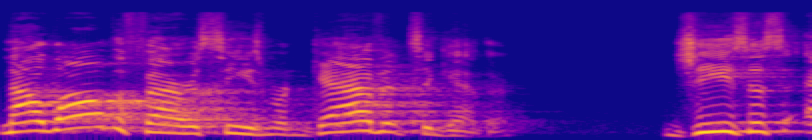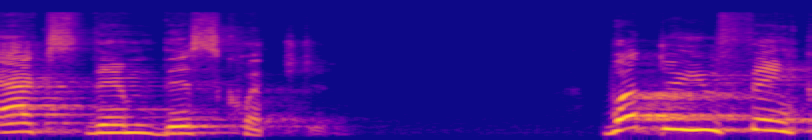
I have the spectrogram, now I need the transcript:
Now, while the Pharisees were gathered together, Jesus asked them this question What do you think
